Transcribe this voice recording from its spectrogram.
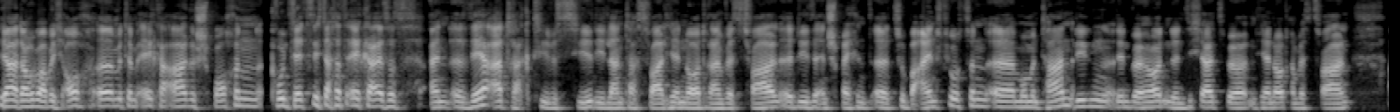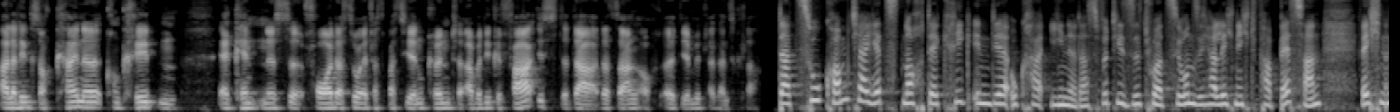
Ja, darüber habe ich auch äh, mit dem LKA gesprochen. Grundsätzlich sagt das LKA, ist es ein äh, sehr attraktives Ziel, die Landtagswahl hier in Nordrhein-Westfalen, äh, diese entsprechend äh, zu beeinflussen. Äh, momentan liegen den Behörden, den Sicherheitsbehörden hier in Nordrhein-Westfalen allerdings noch keine konkreten Erkenntnisse vor, dass so etwas passieren könnte. Aber die Gefahr ist da, das sagen auch äh, die Ermittler ganz klar. Dazu kommt ja jetzt noch der Krieg in der Ukraine. Das wird die Situation sicherlich nicht verbessern. Welchen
